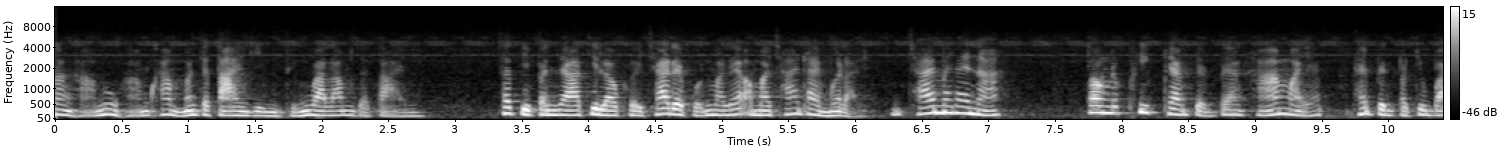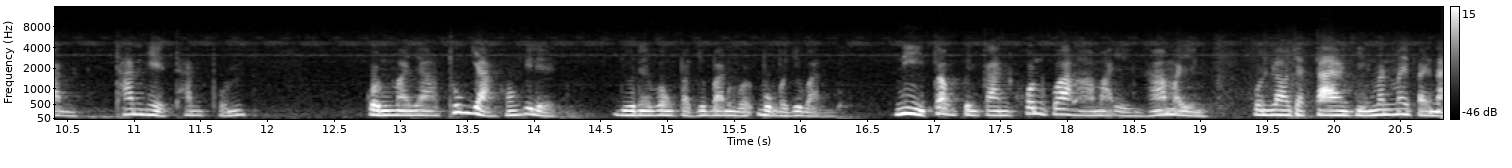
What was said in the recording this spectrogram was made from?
นั่งหามลุ่งหามค่ำมันจะตายจริงถึงวาระมันจะตายสติปัญญาที่เราเคยใช้ได้ผลมาแล้วเอามาใช้ได้เมื่อไหร่ ใช้ไม่ได้นะ ต้องพลิกแพลงเปลี่ยนแปลงหาใหม่ให้เป็นปัจจุบันทันเหตุทันผลกลมายาทุกอย่างของกิเลสอยู่ในวงปัจจุบันวงปัจจุบัน นี่ต้องเป็นการค้นคว้าหามาเองหามาเอง คนเราจะตายจริงมันไม่ไปไหน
